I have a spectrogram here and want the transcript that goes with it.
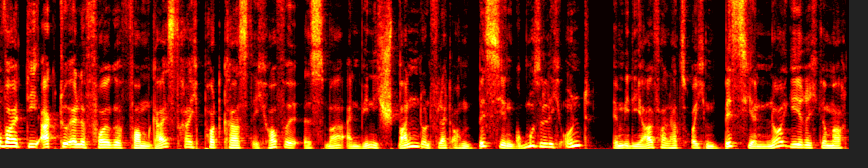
Soweit die aktuelle Folge vom Geistreich Podcast. Ich hoffe, es war ein wenig spannend und vielleicht auch ein bisschen gruselig und im Idealfall hat es euch ein bisschen neugierig gemacht,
